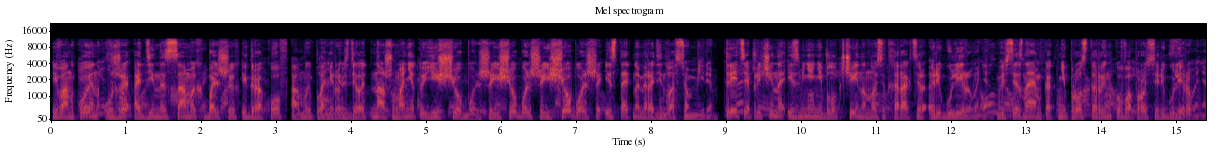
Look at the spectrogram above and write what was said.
Иван Коин уже один из самых больших игроков, а мы планируем сделать нашу монету еще больше, еще больше, еще больше и стать номер один во всем мире. Третья причина изменений блокчейна носит характер регулирования. Мы все знаем, как непросто рынку в вопросе регулирования.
